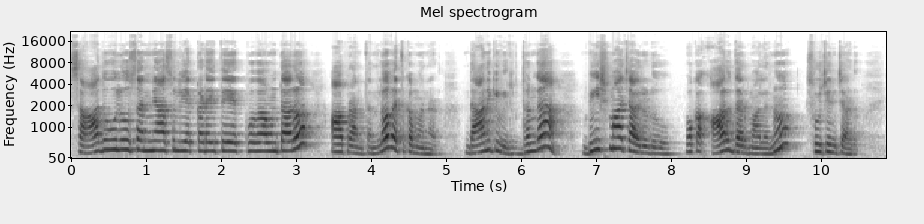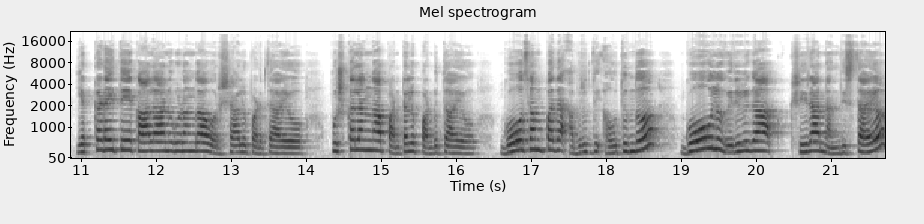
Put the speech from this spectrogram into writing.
సాధువులు సన్యాసులు ఎక్కడైతే ఎక్కువగా ఉంటారో ఆ ప్రాంతంలో వెతకమన్నాడు. దానికి విరుద్ధంగా భీష్మాచార్యుడు ఒక ఆరు ధర్మాలను సూచించాడు. ఎక్కడైతే కాలానుగుణంగా వర్షాలు పడతాయో పుష్కలంగా పంటలు పండుతాయో గోసంపద అభివృద్ధి అవుతుందో గోవులు విరివిగా క్షీరాన్ని అందిస్తాయో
